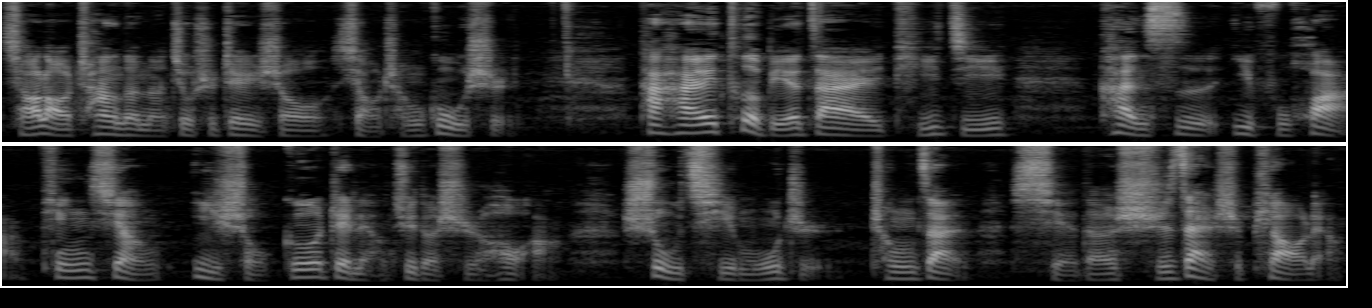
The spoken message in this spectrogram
乔老唱的呢就是这首《小城故事》，他还特别在提及看似一幅画，听像一首歌这两句的时候啊，竖起拇指称赞，写的实在是漂亮。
